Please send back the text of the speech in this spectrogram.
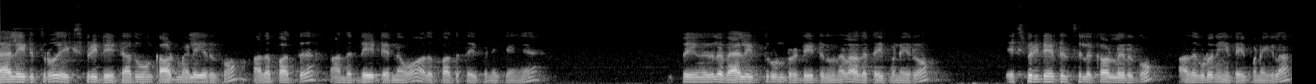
valid through expiry date அதுவும் கார்டு மேலே இருக்கும். அதை பார்த்து அந்த டேட் என்னவோ அதை பார்த்து டைப் பண்ணிக்கோங்க. இப்போ எங்கள் இதில் வேலிட் த்ரூன்ற டேட் இருந்தனால அதை டைப் பண்ணிடும் எக்ஸ்பிரி டேட்டு சில கார்டில் இருக்கும். அதை கூட நீங்கள் டைப் பண்ணிக்கலாம்.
